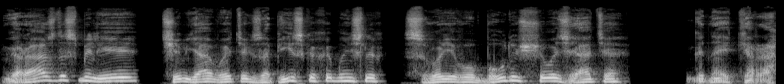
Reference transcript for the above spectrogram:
гораздо смелее, чем я в этих записках и мыслях своего будущего зятя Гнекера.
